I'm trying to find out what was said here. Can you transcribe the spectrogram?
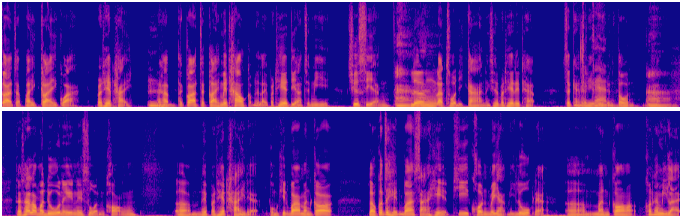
ก็อาจจะไปไกลกว่าประเทศไทยนะครับแต่ก็อาจจะไกลไม่เท่ากับหลาย ๆ ประเทศที่อาจจะมีชื่อเสียงอ่าเรื่องรัฐสวัสดิการอย่างเช่นประเทศในแถบสแกนดิเนสแกเวียนเป็นต้นนะครับอ่าแต่ถ้าเรามาดูในในส่วนของเอิ่มในประเทศไทยเนี่ยผมคิดว่ามันก็เราก็จะเห็นว่าสาเหตุที่คนไม่อยากมีลูกเนี่ยเอ่อมันก็ค่อนข้างมีหลาย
